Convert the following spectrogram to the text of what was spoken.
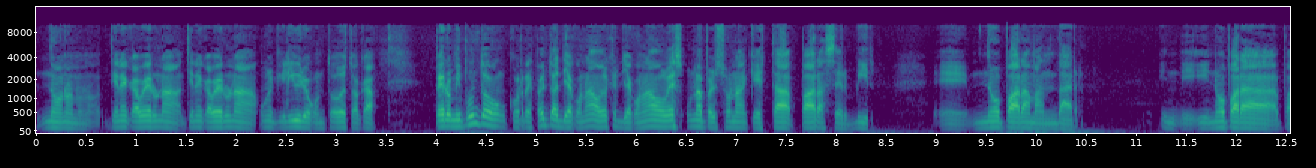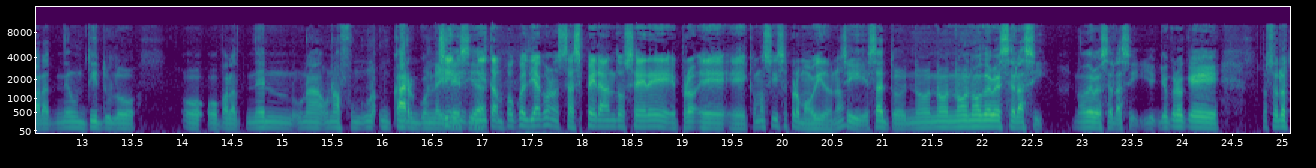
No, no, no, no. Tiene que haber, una, tiene que haber una, un equilibrio con todo esto acá. Pero mi punto con respecto al diaconado es que el diaconado es una persona que está para servir, eh, no para mandar y, no para, para tener un título o, para tener una, un cargo en la iglesia. Ni tampoco el diácono está esperando ser, eh, eh, eh, ¿cómo se dice? Promovido, ¿no? Sí, exacto. No, no, no, no debe ser así. No debe ser así. Yo, creo que nosotros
